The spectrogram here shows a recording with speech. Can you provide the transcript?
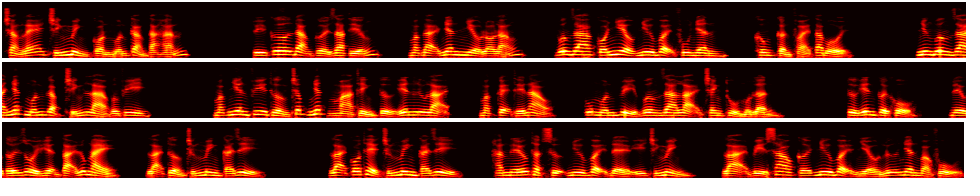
chẳng lẽ chính mình còn muốn cảm tạ hắn. Tùy cơ đạm cười ra tiếng, mặc đại nhân nhiều lo lắng, vương gia có nhiều như vậy phu nhân, không cần phải ta bồi. Nhưng vương gia nhất muốn gặp chính là vương phi. Mặc nhiên phi thường chấp nhất mà thỉnh tử yên lưu lại, mặc kệ thế nào, cũng muốn vì vương gia lại tranh thủ một lần. Tử yên cười khổ, đều tới rồi hiện tại lúc này, lại tưởng chứng minh cái gì. Lại có thể chứng minh cái gì, hắn nếu thật sự như vậy để ý chính mình, lại vì sao cưới như vậy nhiều nữ nhân vào phủ.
